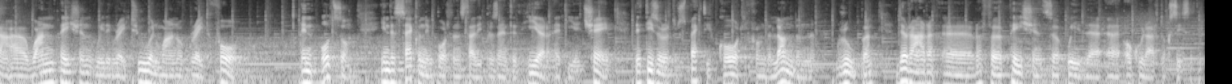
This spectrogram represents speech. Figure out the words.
uh, one patient with a grade 2 and one of grade 4 and also, in the second important study presented here at EHA, that is a retrospective cohort from the London group, there are uh, referred patients with uh, ocular toxicity.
